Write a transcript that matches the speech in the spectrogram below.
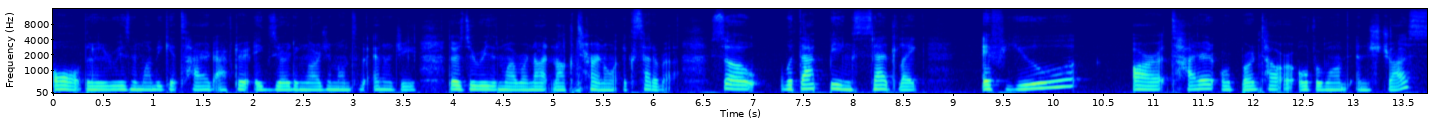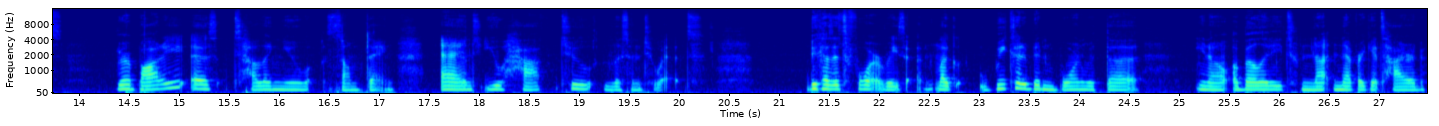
all. There's a reason why we get tired after exerting large amounts of energy. There's a reason why we're not nocturnal, etc. So, with that being said, like if you are tired or burnt out or overwhelmed and stressed, your body is telling you something and you have to listen to it because it's for a reason. Like we could have been born with the you know ability to not never get tired,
